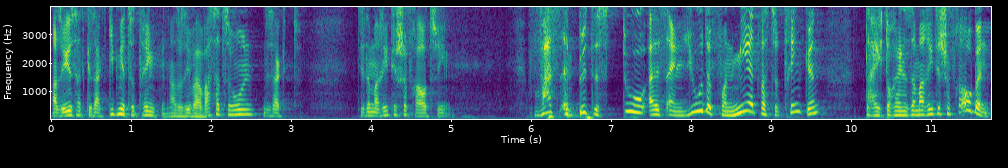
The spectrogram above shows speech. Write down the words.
Also Jesus hat gesagt, gib mir zu trinken. Also sie war Wasser zu holen. Sie sagt die samaritische Frau zu ihm. Was erbittest du als ein Jude von mir etwas zu trinken, da ich doch eine samaritische Frau bin?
